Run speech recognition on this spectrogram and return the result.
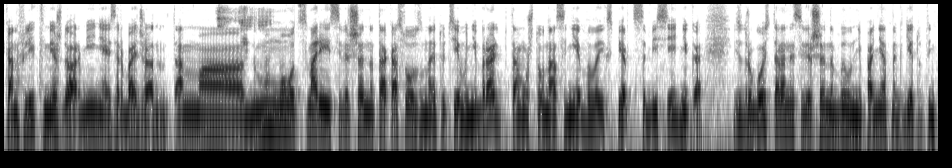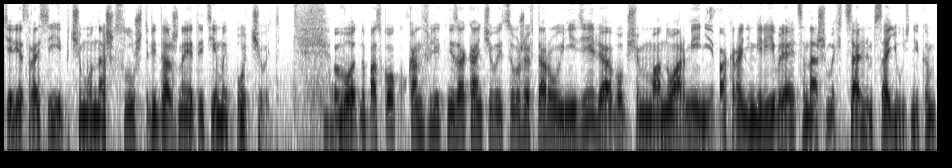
конфликт между Арменией и Азербайджаном. Там э, ну, мы вот с Марией совершенно так осознанно эту тему не брали, потому что у нас не было эксперта-собеседника. И с другой стороны, совершенно было непонятно, где тут интерес России, почему наших слушателей должны этой темой подчивать. Вот, но поскольку конфликт не заканчивается уже вторую неделю, а, в общем, ну, Армения, по крайней мере, является нашим официальным союзником,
